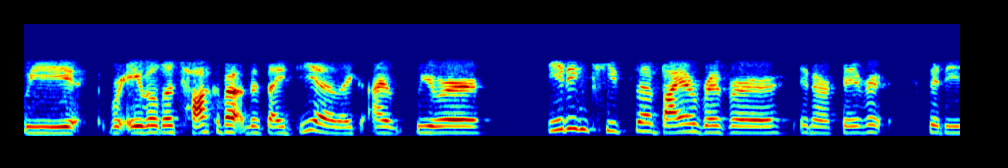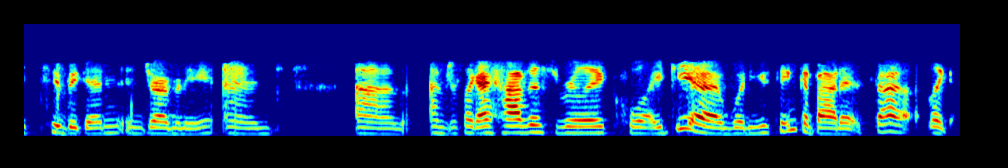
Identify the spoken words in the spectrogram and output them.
we were able to talk about this idea. Like I, we were eating pizza by a river in our favorite city, Tübingen in Germany, and um I'm just like I have this really cool idea. What do you think about it? Style like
